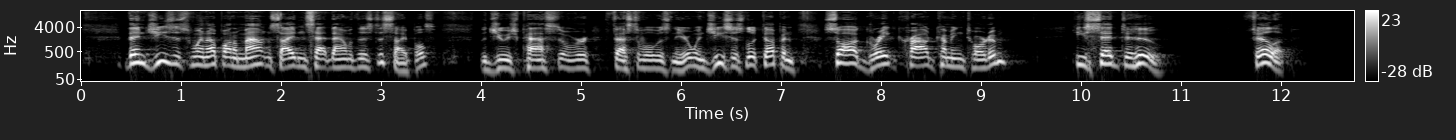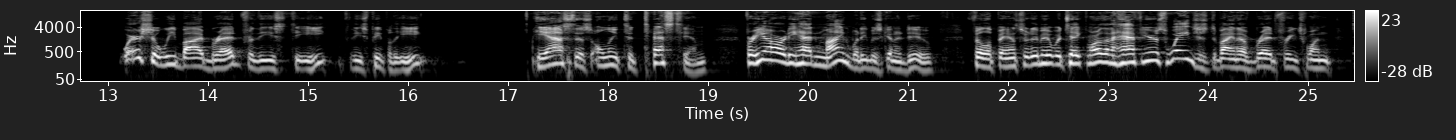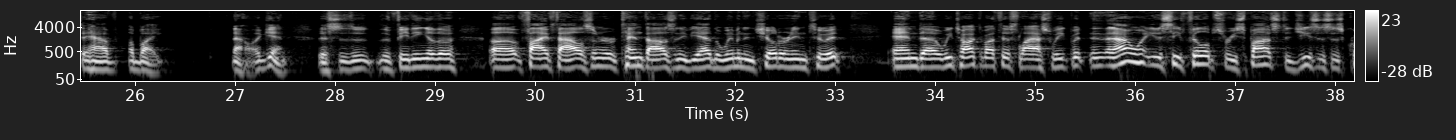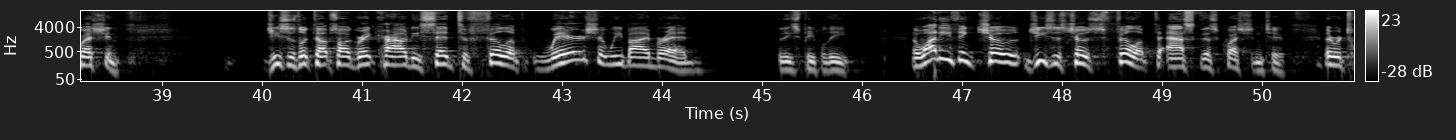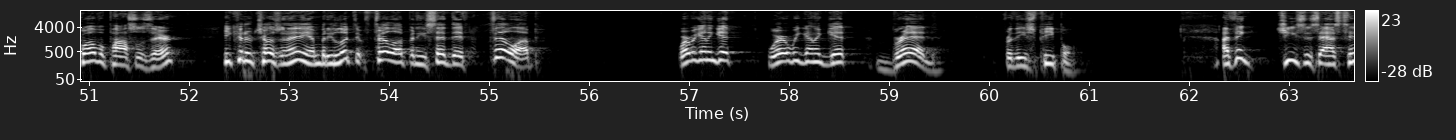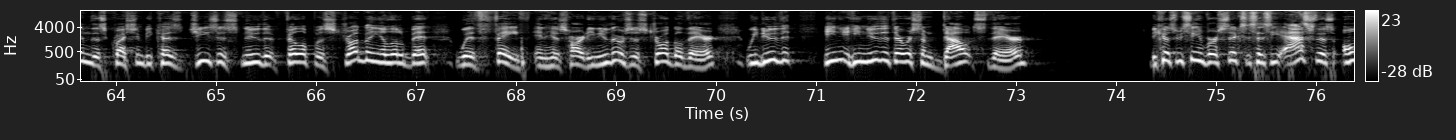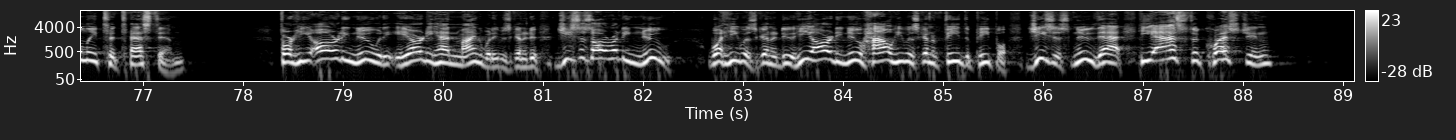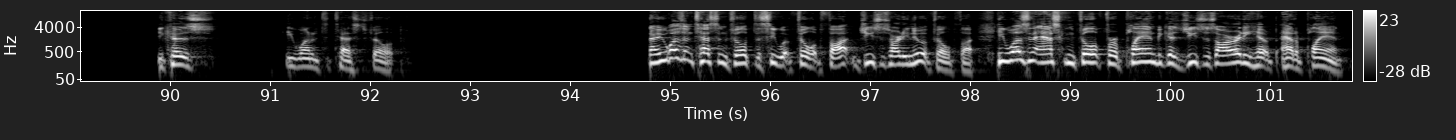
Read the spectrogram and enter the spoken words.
Then Jesus went up on a mountainside and sat down with his disciples. The Jewish Passover festival was near. When Jesus looked up and saw a great crowd coming toward him, he said to who? Philip, where shall we buy bread for these to eat, for these people to eat? He asked this only to test him, for he already had in mind what he was going to do. Philip answered him, It would take more than a half year's wages to buy enough bread for each one to have a bite. Now, again, this is the, feeding of the uh, 5,000 or 10,000 if you add the women and children into it. And uh, we talked about this last week, but now I want you to see Philip's response to Jesus' question. Jesus looked up, saw a great crowd, and he said to Philip, Where shall we buy bread for these people to eat? Now, why do you think Jesus chose Philip to ask this question to? There were 12 apostles there. He could have chosen any of them, but he looked at Philip and he said to Philip, where are we going to get where are we going to get bread for these people? I think Jesus asked him this question because Jesus knew that Philip was struggling a little bit with faith in his heart. He knew there was a struggle there. We knew that he, he knew that there were some doubts there. Because we see in verse 6, it says he asked this only to test him. For he already knew what he, he already had in mind what he was going to do. Jesus already knew what he was going to do. He already knew how he was going to feed the people. Jesus knew that. He asked the question because he wanted to test Philip. Now, he wasn't testing Philip to see what Philip thought. Jesus already knew what Philip thought. He wasn't asking Philip for a plan because Jesus already had a plan.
